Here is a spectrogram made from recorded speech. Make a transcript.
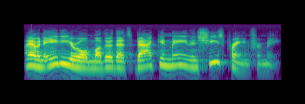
I have an 80 year old mother that's back in Maine and she's praying for me.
